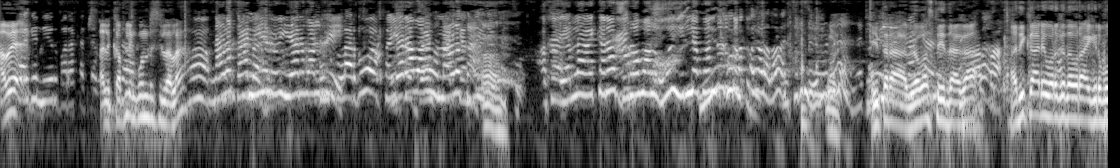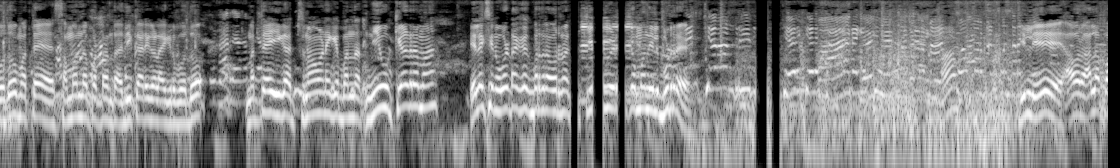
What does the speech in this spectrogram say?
ಅವೇ ಹಾಗೆ ನೀರ್ ಬರಕತ್ತ ಅಲ್ಲಿ ಕಪ್ಲಿಂಗ್ ಬಂದು ಈ ತರ ವ್ಯವಸ್ಥೆ ಇದ್ದಾಗ ಅಧಿಕಾರಿ ವರ್ಗದವರಾಗಿರ್ಬೋದು ಮತ್ತೆ ಸಂಬಂಧಪಟ್ಟಂತ ಅಧಿಕಾರಿಗಳಾಗಿರ್ಬೋದು ಮತ್ತೆ ಈಗ ಚುನಾವಣೆಗೆ ಬಂದ ನೀವು ಕೇಳ್ರಮ್ಮ ಎಲೆಕ್ಷನ್ ಓಟ್ ಹಾಕಕ್ ಬರ್ದ್ರೆ ಅವ್ರನ್ನ ಇಲ್ಲಿ ಬಿಡ್ರಿ ಇಲ್ಲಿ ಅವ್ರು ಅಲ್ಲಪ್ಪ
